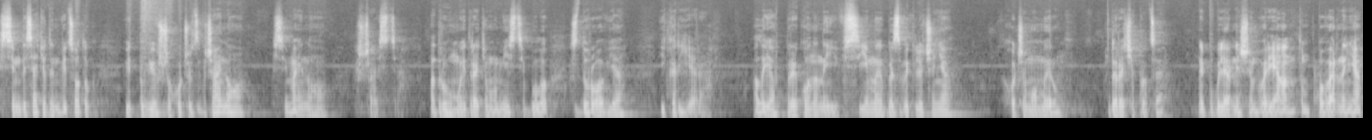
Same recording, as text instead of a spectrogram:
71% відповів, що хочуть звичайного сімейного щастя. На другому і третьому місці було здоров'я і кар'єра. Але я переконаний, всі ми без виключення хочемо миру. До речі, про це. Найпопулярнішим варіантом повернення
